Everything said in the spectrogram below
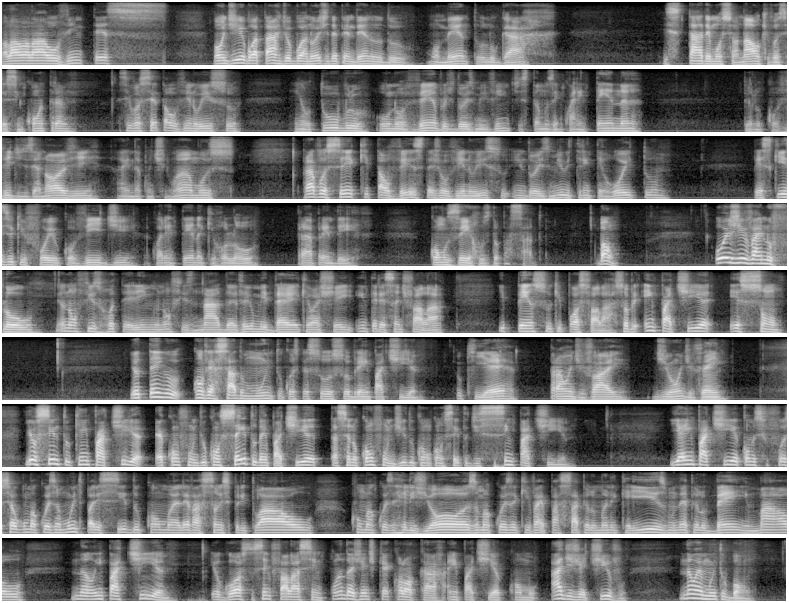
Olá, olá, ouvintes. Bom dia, boa tarde ou boa noite, dependendo do momento, lugar, estado emocional que você se encontra. Se você está ouvindo isso em outubro ou novembro de 2020, estamos em quarentena pelo Covid-19, ainda continuamos. Para você que talvez esteja ouvindo isso em 2038, pesquise o que foi o Covid, a quarentena que rolou, para aprender com os erros do passado. Bom, hoje vai no flow. Eu não fiz roteirinho, não fiz nada, veio uma ideia que eu achei interessante falar e penso que posso falar sobre empatia e som. Eu tenho conversado muito com as pessoas sobre a empatia, o que é, para onde vai, de onde vem. E eu sinto que a empatia é confundir, o conceito da empatia está sendo confundido com o conceito de simpatia. E a empatia é como se fosse alguma coisa muito parecido com uma elevação espiritual, com uma coisa religiosa, uma coisa que vai passar pelo maniqueísmo, né, pelo bem e mal não, empatia, eu gosto sempre falar assim, quando a gente quer colocar a empatia como adjetivo, não é muito bom.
